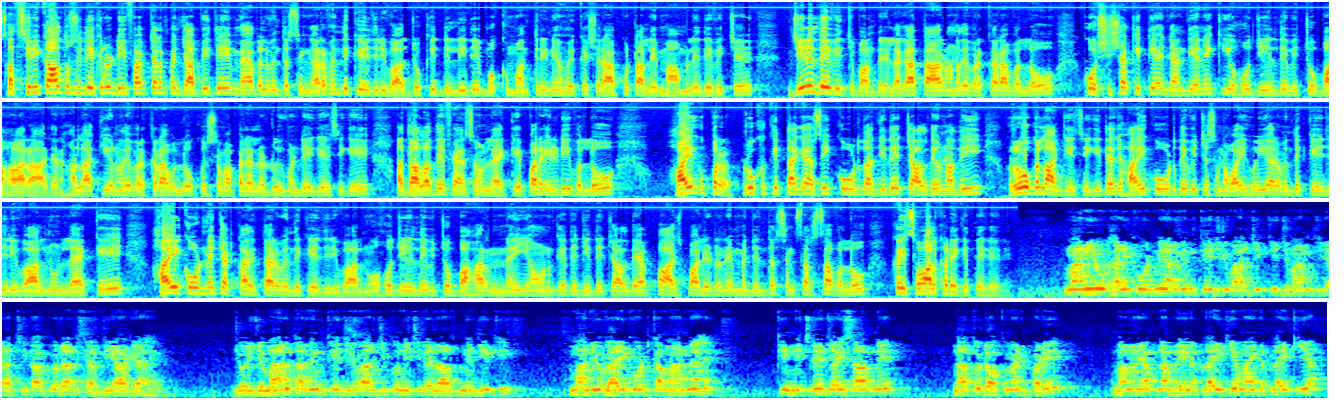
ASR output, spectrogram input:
ਸਤਿ ਸ਼੍ਰੀ ਅਕਾਲ, ਤੁਸੀਂ ਦੇਖ ਰਹੇ ਹੋ D5 ਚੈਨਲ ਪੰਜਾਬੀ ਤੇ ਮੈਂ ਬਲਵਿੰਦਰ ਸਿੰਘ ਅਰਵਿੰਦ ਕੇਜਰੀਵਾਲ, ਜੋ ਕਿ ਦਿੱਲੀ ਦੇ ਮੁੱਖ ਮੰਤਰੀ ਨੇ ਹੋਏ ਇੱਕ ਸ਼ਰਾਬ ਘੁਟਾਲੇ ਮਾਮਲੇ ਦੇ ਵਿੱਚ ਜੇਲ੍ਹ ਦੇ ਵਿੱਚ ਬੰਦ ਨੇ ਲਗਾਤਾਰ ਉਹਨਾਂ ਦੇ ਵਰਕਰਾਂ ਵੱਲੋਂ ਕੋਸ਼ਿਸ਼ਾਂ ਕੀਤੀਆਂ ਜਾਂਦੀਆਂ ਨੇ ਕਿ ਉਹ ਜੇਲ੍ਹ ਦੇ ਵਿੱਚੋਂ ਬਾਹਰ ਆ ਜਾਣ। ਹਾਲਾਂਕਿ ਉਹਨਾਂ ਦੇ ਵਰਕਰਾਂ ਵੱਲੋਂ ਕੁਝ ਸਮਾਂ ਪਹਿਲਾਂ ਲੱਡੂ ਹੀ ਵੰਡੇ ਗਏ ਸੀਗੇ, ਅਦਾਲਤ ਦੇ ਫੈਸਲੇ ਨੂੰ ਲੈ ਕੇ, ਪਰ ਈਡੀ ਵੱਲੋਂ ਹਾਈ ਉੱਪਰ ਰੁਖ ਕੀਤਾ ਗਿਆ ਸੀ ਕੋਰਟ ਦਾ ਜਿਹਦੇ ਚੱਲਦੇ ਉਹਨਾਂ ਦੀ ਰੋਕ ਲੱਗ ਗਈ ਸੀਗੀ ਤੇ ਅੱਜ ਹਾਈ ਕੋਰਟ ਦੇ ਵਿੱਚ ਸੁਣਵਾਈ ਹੋਈ ਹੈ ਅਰਵਿੰਦ ਕੇਜਰੀਵਾਲ ਨੂੰ ਲੈ ਕੇ ਹਾਈ ਕੋਰਟ ਨੇ ਝਟਕਾ ਦਿੱਤਾ ਅਰਵਿੰਦ ਕੇਜਰੀਵਾਲ ਨੂੰ ਉਹ ਜੇਲ੍ਹ ਦੇ ਵਿੱਚੋਂ ਬਾਹਰ ਨਹੀਂ ਆਉਣਗੇ ਤੇ ਜਿਹਦੇ ਚੱਲਦੇ ਆ ਭਾਜਪਾ ਲੀਡਰ ਨੇ ਮਨਜਿੰਦਰ ਸਿੰਘ ਸਰਸਾ ਵੱਲੋਂ ਕਈ ਸਵਾਲ ਖੜੇ ਕੀਤੇ ਗਏ ਨੇ मानयोग हाई कोर्ट ने अरविंद केजरीवाल जी की जमानत याचिका को रद्द कर दिया गया है जो जमानत अरविंद केजरीवाल जी को निचले अदालत ने दी थी मानयोग हाई कोर्ट का मानना है कि निचले जज साहब ने ना तो डॉक्यूमेंट पढ़े, ना उन्होंने अपना ब्रेन अप्लाई किया माइंड अप्लाई किया,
